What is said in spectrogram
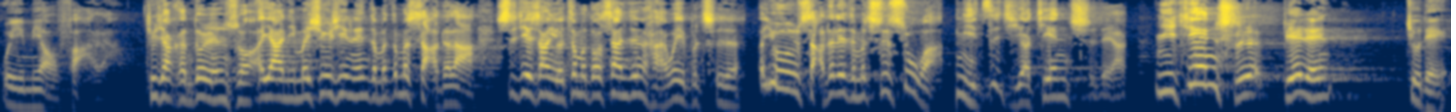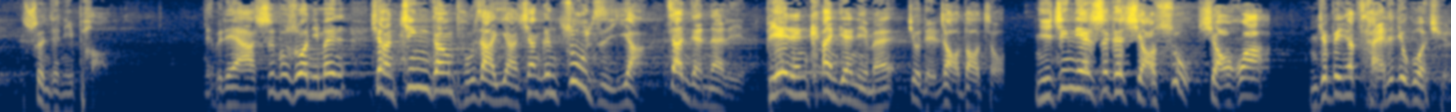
微妙法呀？就像很多人说：“哎呀，你们修行人怎么这么傻的啦？世界上有这么多山珍海味不吃，哎呦，傻的嘞，怎么吃素啊？你自己要坚持的呀！你坚持，别人就得顺着你跑，对不对啊？师父说，你们像金刚菩萨一样，像根柱子一样站在那里，别人看见你们就得绕道走。你今天是棵小树、小花，你就被人家踩着就过去了。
